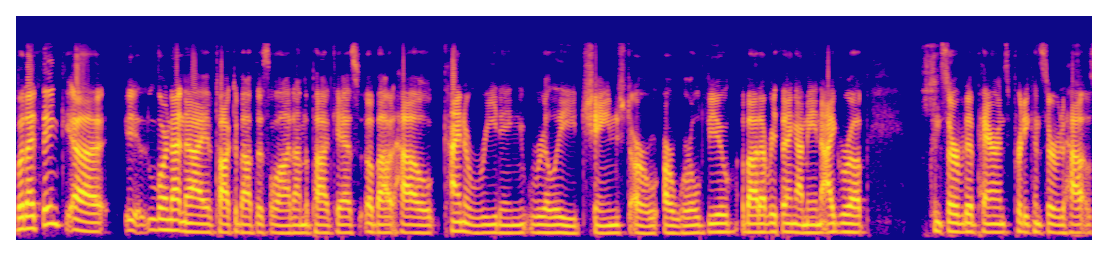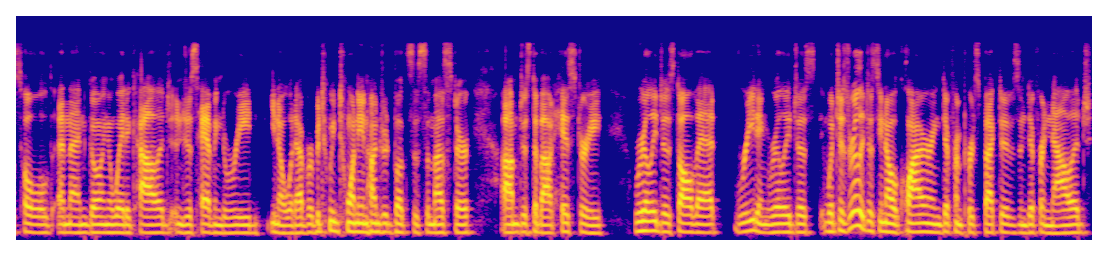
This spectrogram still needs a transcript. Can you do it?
but i think uh Lornett and I have talked about this a lot on the podcast about how kind of reading really changed our our worldview about everything. I mean, I grew up conservative parents, pretty conservative household, and then going away to college and just having to read, you know, whatever between 20 and 100 books a semester, um, just about history. Really, just all that reading, really just, which is really just, you know, acquiring different perspectives and different knowledge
